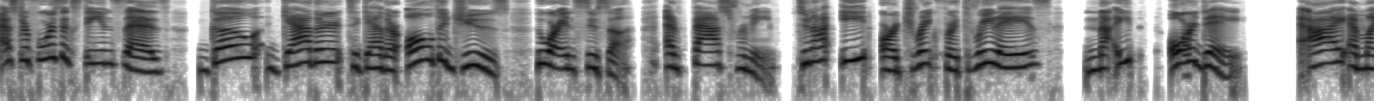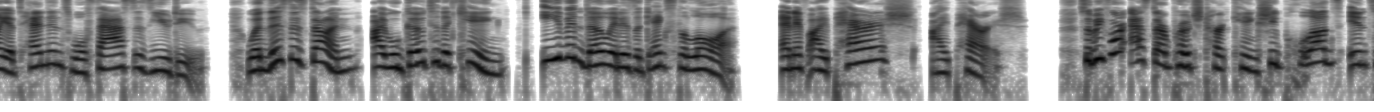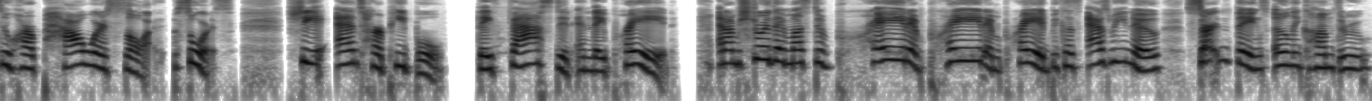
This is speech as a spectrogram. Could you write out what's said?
Esther 4:16 says, Go gather together all the Jews who are in Susa and fast for me. Do not eat or drink for three days, night or day. I and my attendants will fast as you do. When this is done, I will go to the king, even though it is against the law. And if I perish, I perish. So before Esther approached her king, she plugged into her power source. She and her people, they fasted and they prayed. And I'm sure they must have prayed and prayed and prayed because, as we know, certain things only come through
